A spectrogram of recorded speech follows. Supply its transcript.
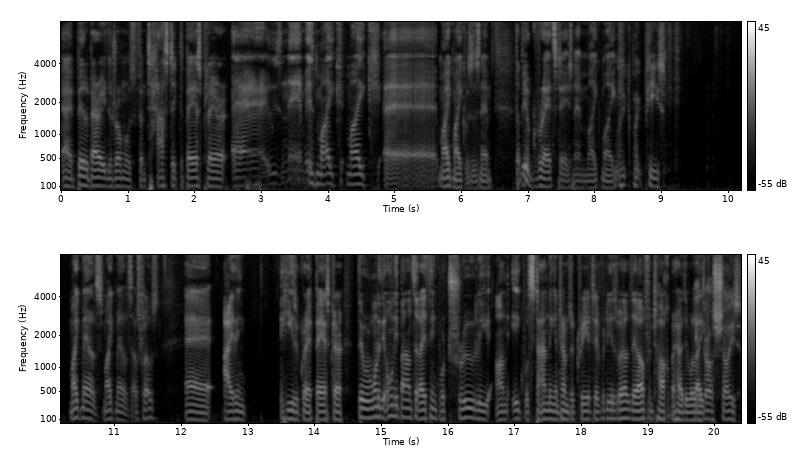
Uh, Bill Berry, the drummer, was fantastic. The bass player, uh, whose name is Mike. Mike. Uh, Mike. Mike was his name. That'd be a great stage name, Mike. Mike. Mike. like Pete. Mike Mills. Mike Mills. I was close. Uh, I think he's a great bass player. They were one of the only bands that I think were truly on equal standing in terms of creativity as well. They often talk about how they were Yeah, like. they're all shite.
